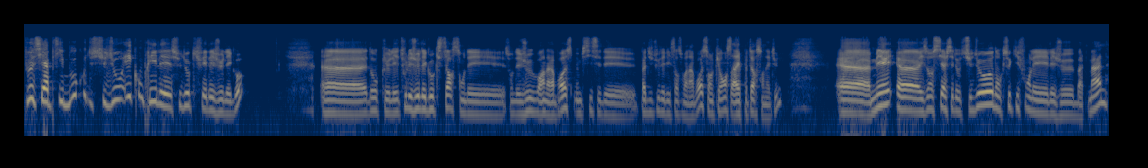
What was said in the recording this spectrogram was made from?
petit à petit beaucoup de studios, y compris les studios qui font les jeux Lego. donc tous les jeux Lego qui sortent sont des, sont des jeux Warner Bros, même si c'est pas du tout des licences Warner Bros. En l'occurrence, Harry Potter c'en est une. Euh, mais euh, ils ont aussi acheté d'autres studios, donc ceux qui font les, jeux Batman,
